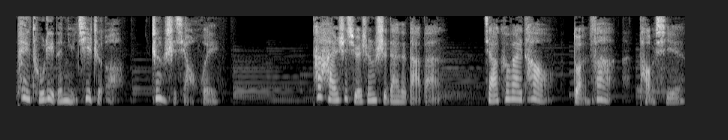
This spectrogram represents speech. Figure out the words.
配图里的女记者。正是小辉。他还是学生时代的打扮，夹克外套、短发、跑鞋，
